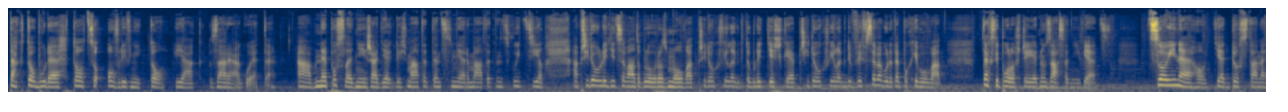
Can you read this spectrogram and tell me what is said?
tak to bude to, co ovlivní to, jak zareagujete. A v neposlední řadě, když máte ten směr, máte ten svůj cíl a přijdou lidi, co vám to budou rozmlouvat, přijdou chvíle, kdy to bude těžké, přijdou chvíle, kdy vy v sebe budete pochybovat, tak si položte jednu zásadní věc. Co jiného tě dostane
